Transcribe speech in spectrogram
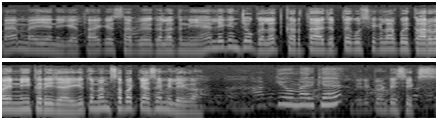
मैम मैं ये नहीं कहता है कि सब गलत नहीं है लेकिन जो गलत करता है जब तक उसके खिलाफ कोई कार्रवाई नहीं करी जाएगी तो मैम सबक कैसे मिलेगा? आपकी उम्र क्या है? मेरी ट्वेंटी सिक्स।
